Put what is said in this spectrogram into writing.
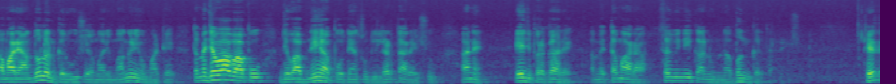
અમારે આંદોલન કરવું છે, અમારી માંગણીઓ માટે. તમે જવાબ આપો, જવાબ નહીં આપો, ત્યાં સુધી લડતા રહીશું. અને એ જ પ્રકારે અમે તમારા સવિનય કાનૂનના ભંગ કરતા રહીશું. ખેર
